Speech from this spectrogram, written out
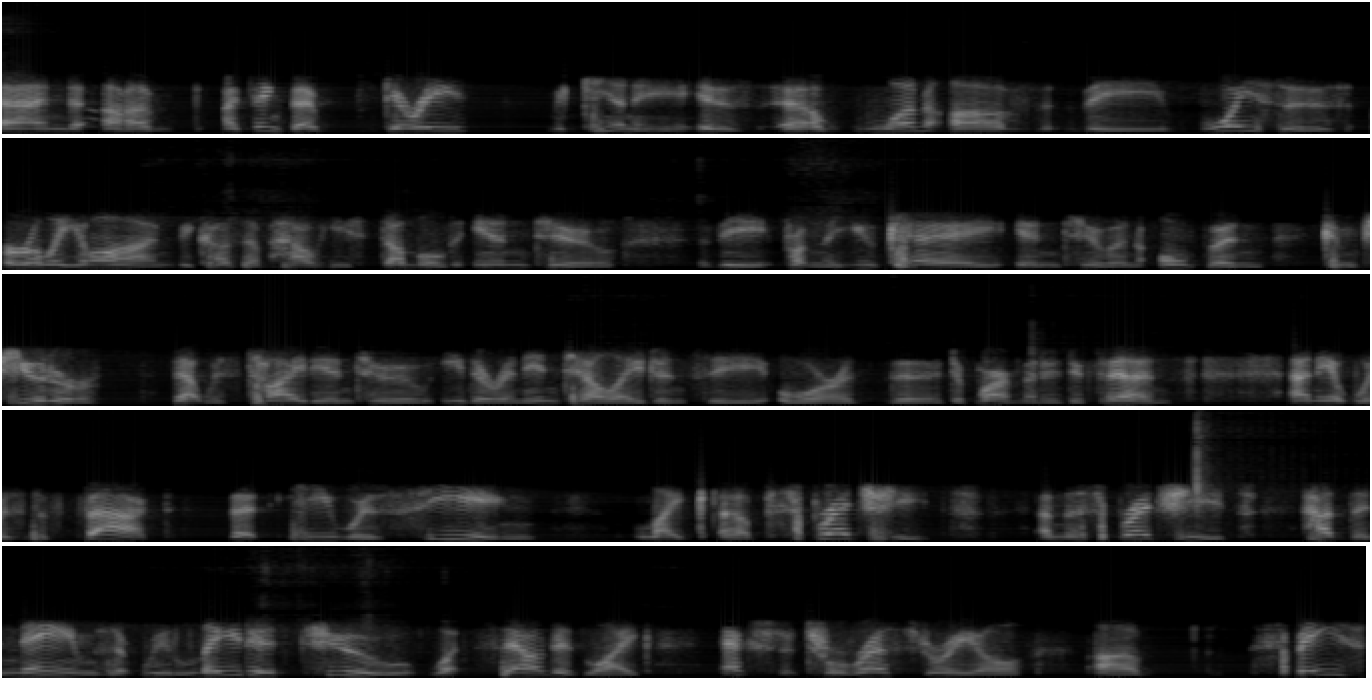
And uh, I think that Gary McKinnon is uh, one of the voices early on because of how he stumbled into the from the UK into an open computer that was tied into either an intel agency or the Department of Defense. And it was the fact that he was seeing like uh, spreadsheets, and the spreadsheets had the names that related to what sounded like extraterrestrial uh, space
